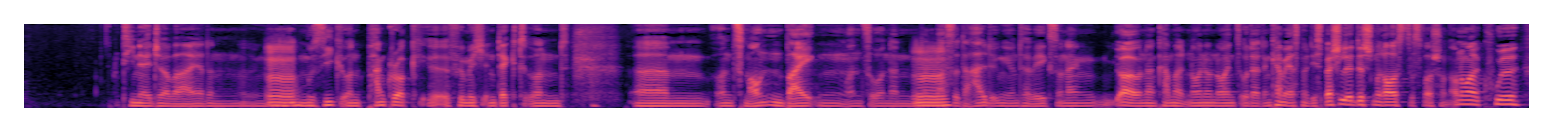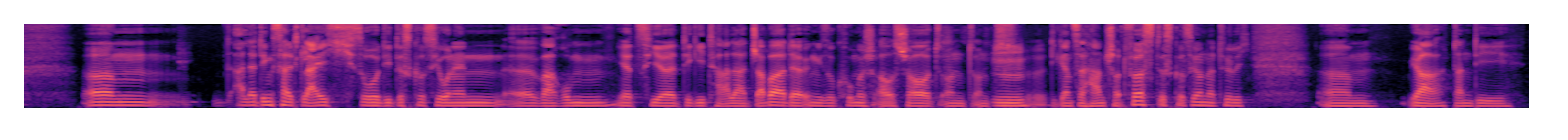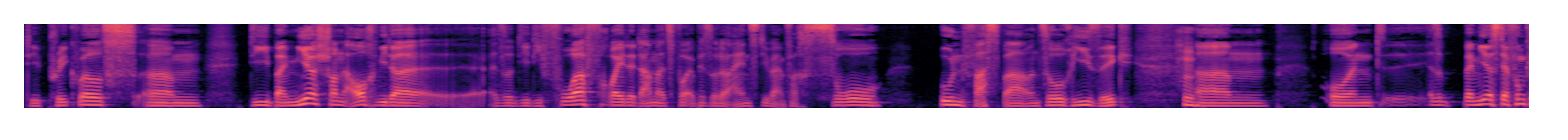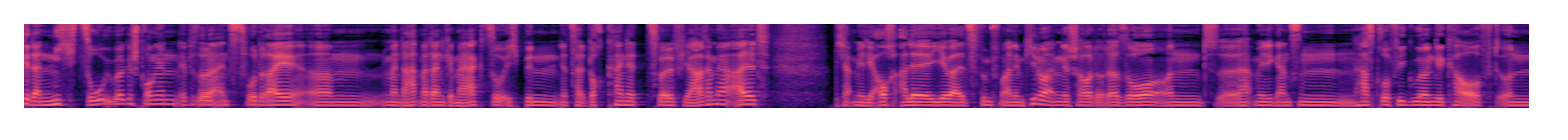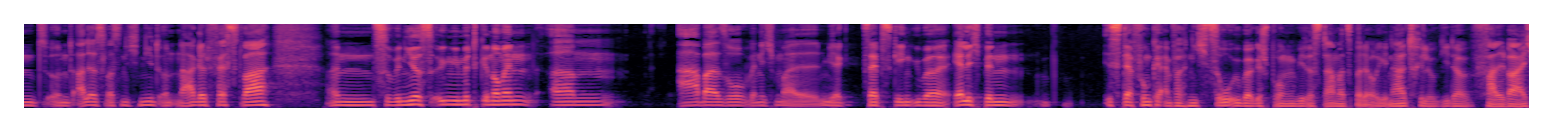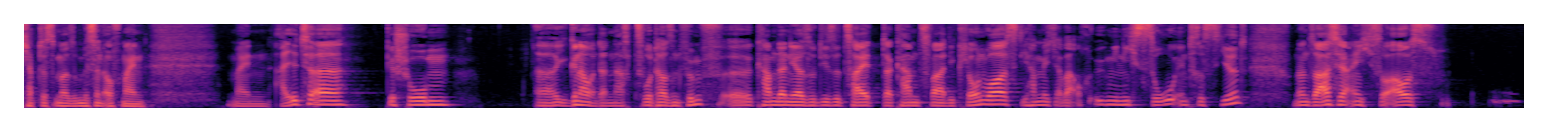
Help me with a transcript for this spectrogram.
Teenager war, ja dann mhm. Musik und Punkrock äh, für mich entdeckt und ähm, und Mountainbiken und so und dann, mhm. warst du da halt irgendwie unterwegs und dann ja und dann kam halt 99 oder dann kam erstmal die Special Edition raus, das war schon auch nochmal cool. Ähm, allerdings halt gleich so die Diskussionen, äh, warum jetzt hier digitaler Jabba, der irgendwie so komisch ausschaut und und mhm. die ganze Handshot First Diskussion natürlich. Ähm, ja, dann die die Prequels, ähm, die bei mir schon auch wieder, äh, also die die Vorfreude damals vor Episode 1, die war einfach so unfassbar und so riesig. Hm. Ähm, und äh, also bei mir ist der Funke dann nicht so übergesprungen, Episode 1, 2, 3. Ähm, ich meine, da hat man dann gemerkt, so ich bin jetzt halt doch keine zwölf Jahre mehr alt. Ich habe mir die auch alle jeweils fünfmal im Kino angeschaut oder so und äh, habe mir die ganzen Hasbro-Figuren gekauft und, und alles, was nicht nied- und nagelfest war, an Souvenirs irgendwie mitgenommen. Ähm, aber so, wenn ich mal mir selbst gegenüber ehrlich bin, ist der Funke einfach nicht so übergesprungen, wie das damals bei der Originaltrilogie der Fall war. Ich habe das immer so ein bisschen auf mein, mein Alter geschoben. Äh, genau, und dann nach 2005 äh, kam dann ja so diese Zeit, da kamen zwar die Clone Wars, die haben mich aber auch irgendwie nicht so interessiert. Und dann sah es ja eigentlich so aus,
